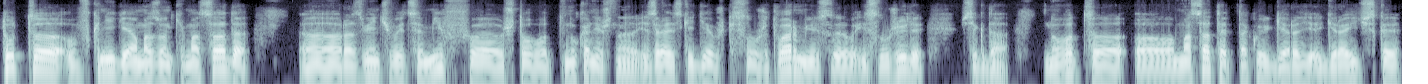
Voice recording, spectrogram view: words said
тут в книге Амазонки Масада Э, развенчивается миф, э, что вот, ну, конечно, израильские девушки служат в армии и служили всегда, но вот э, Масад – это такое героическое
